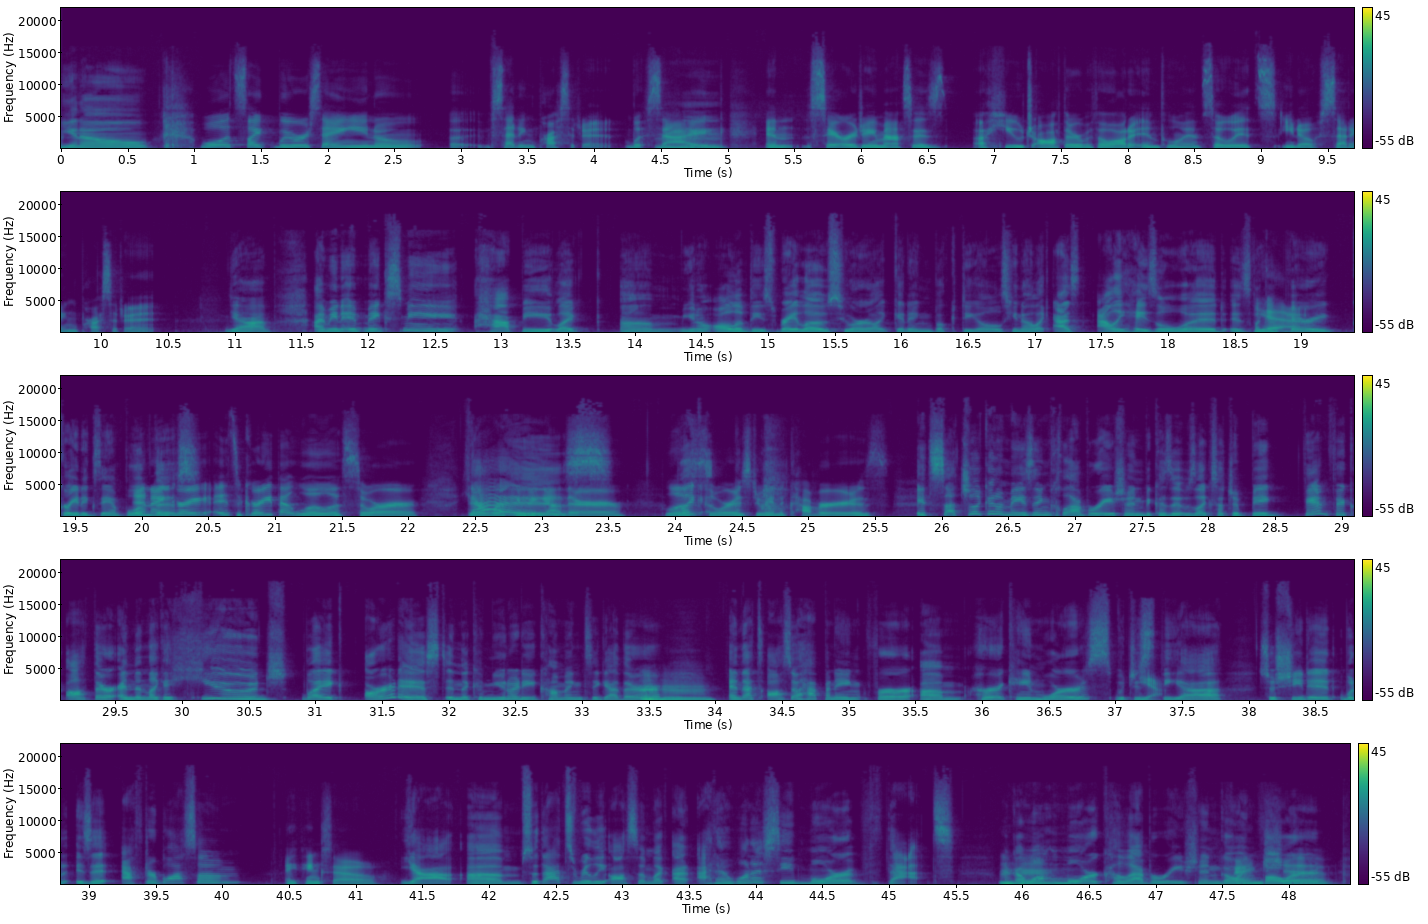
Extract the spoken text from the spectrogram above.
you know? Well, it's like we were saying, you know, uh, setting precedent with SAG, and Sarah J. Maas is a huge author with a lot of influence, so it's you know setting precedent. Yeah. I mean, it makes me happy, like, um, you know, all of these Reylos who are like getting book deals, you know, like as Ali Hazelwood is like Yeah. a very great example And of I this. great, it's great that Lilith Saur they're working together. Lilith Like- is doing the covers. It's such like an amazing collaboration because it was like such a big fanfic author and then like a huge like artist in the community coming together. Mm-hmm. And that's also happening for um Hurricane Wars, which is Yeah. Thea. So she did what is it, After Blossom? I think so. Yeah. Um, so that's really awesome. Like, I, and I want to see more of that. Like, I want more collaboration going forward. Mm-hmm.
